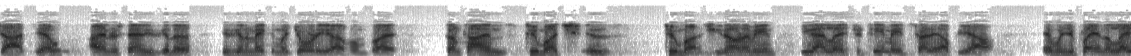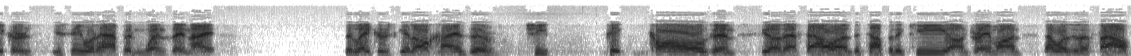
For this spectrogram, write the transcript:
shots. Yeah, I understand he's gonna he's gonna make a majority of them, but sometimes too much is too much. You know what I mean? You gotta let your teammates try to help you out. And when you're playing the Lakers, you see what happened Wednesday night. The Lakers get all kinds of cheap pick calls and, you know, that foul on the top of the key on Draymond. That wasn't a foul.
